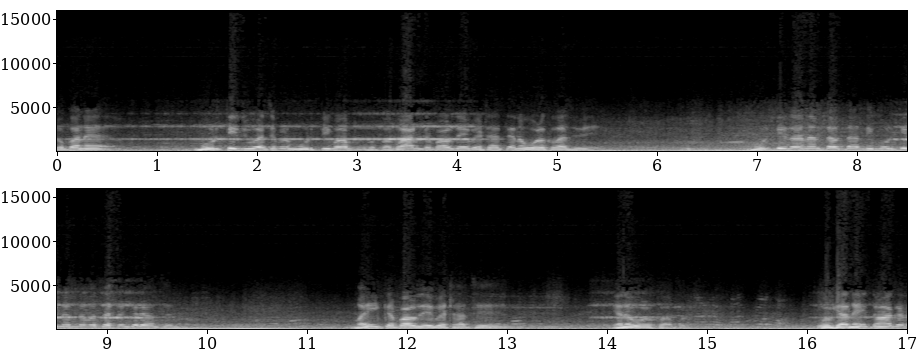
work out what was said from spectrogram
લોકોને મૂર્તિ જુએ છે, પણ મૂર્તિમાં ભગવાન કૃપાળદેવ બેઠા તેને ઓળખવા જોઈએ. મૂર્તિ તો અનંત અવતારથી મૂર્તિ નંદમાં દર્શન કર્યા છે. મહી કૃપાળદેવ બેઠા છે, એને ઓળખવા પડશે. ઓળખ્યા નહીં તો આગળ?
